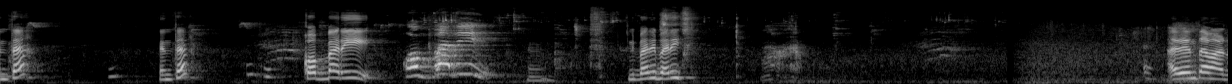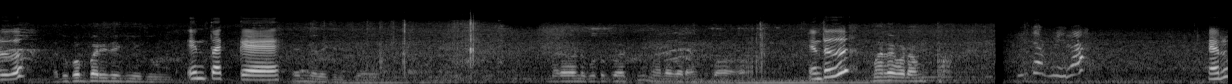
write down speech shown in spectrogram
ಎಂತ? ಎಂತ? ಕೊಬ್ಬರಿ. ಬರಿ ಬರಿ. ಅದೆಂತ ಮಾಡುದು? ಅದು ಕೊಬ್ಬರಿ ತೆಗೆಯುವುದು ಎಂತಕ್ಕೆ? ಎಂತದು? ಯಾರು?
